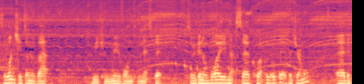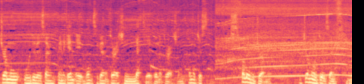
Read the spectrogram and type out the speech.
So once you're done with that, we can move on to the next bit. So we're going to widen that circle up a little bit of a Dremel. Uh, the Dremel will do its own thing again, it wants to go in that direction, let it go in that direction. Kind of just, just follow the Dremel. The Dremel will do its own thing.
